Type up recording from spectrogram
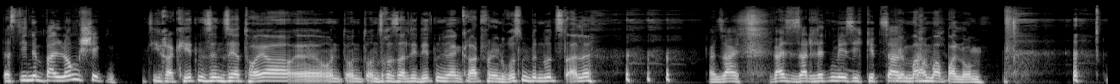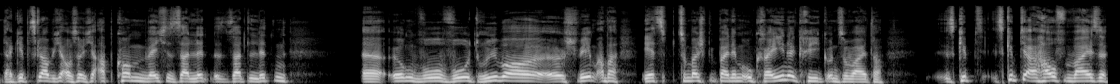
dass die einen Ballon schicken. Die Raketen sind sehr teuer äh, und, und unsere Satelliten werden gerade von den Russen benutzt alle. Kann sein. Ich weiß, satellitenmäßig gibt's da. Wir machen mal Ballon. da gibt's glaube ich, auch solche Abkommen, welche Satellit Satelliten äh, irgendwo wo drüber äh, schweben. Aber jetzt zum Beispiel bei dem Ukraine-Krieg und so weiter. Es gibt, es gibt ja haufenweise,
